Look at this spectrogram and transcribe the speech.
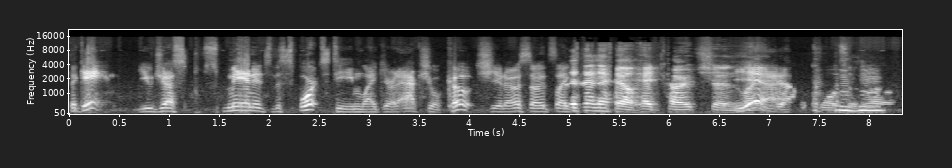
the game. You just manage the sports team like you're an actual coach. You know, so it's like There's NFL head coach and like, Yeah. of course as Mhm. well.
